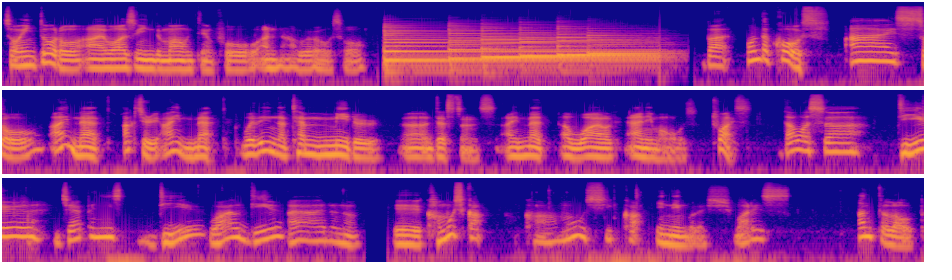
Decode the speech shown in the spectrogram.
So in total, I was in the mountain for an hour or so. But on the course, I saw, I met, actually, I met within a 10 meter uh, distance, I met a wild animals twice. That was a deer, Japanese deer, wild deer. I, I don't know. Uh, kamoshika, kamoshika in English. What is antelope?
